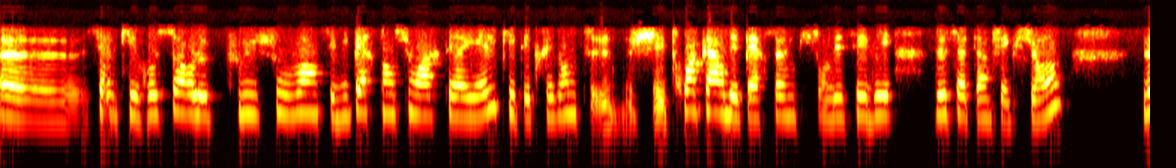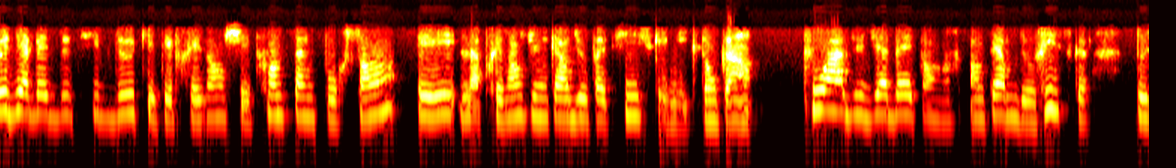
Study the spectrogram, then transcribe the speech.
celle qui ressort le plus souvent, c'est l'hypertension artérielle qui était présente chez trois quarts des personnes qui sont décédées de cette infection le diabète de type 2 qui était présent chez 35% et la présence d'une cardiopathie ischémique. Donc un poids du diabète en, termes de risque de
